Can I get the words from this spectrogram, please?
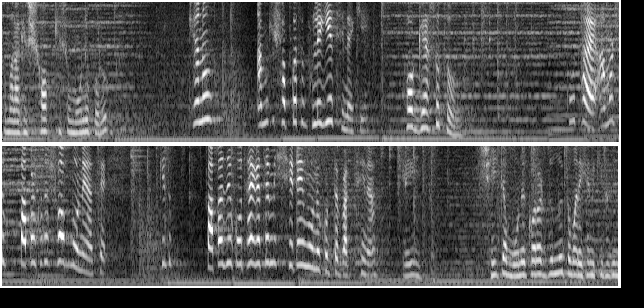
তোমার আগে সব কিছু মনে পড়ুক। কেন? আমি কি সব কথা ভুলে গিয়েছি নাকি? ও গেছো তো। কোথায়? আমার তো পাপার কথা সব মনে আছে। কিন্তু পাপা যে কোথায় গেছে আমি সেটাই মনে করতে পারছি না। এই তো। সেইটা মনে করার জন্যই তোমার এখানে কিছুদিন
